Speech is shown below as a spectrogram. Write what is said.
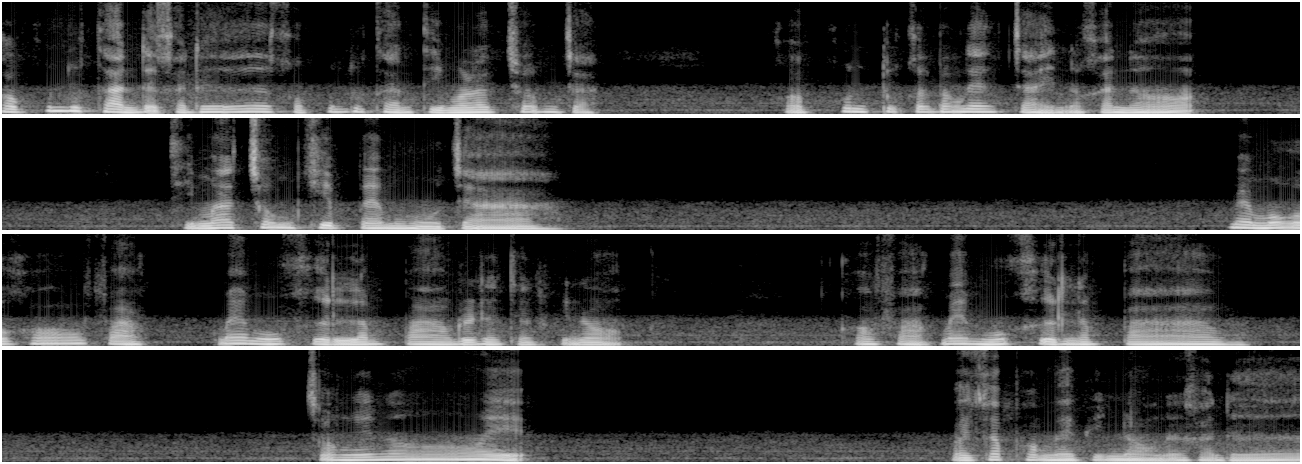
ขอบคุณทุกท่านเด้อค่ะเด้อขอบคุณทุกท่านที่มารับชมจ้ะขอบคุณทุกกำลังแรงใจเนาะค่ะเนาะที่มาชมคลิปแม่หมูจ้า แม่หมูก็ขอฝากแม่หมูเขื่อนลำปาวด้วยนะจ๊ะพี่น้องขอฝากแม่หมูเขื่อนลำปาวช่องน้อยๆไว้กับพ่อแม่พี่น้องเด้อค่ะเด้อ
